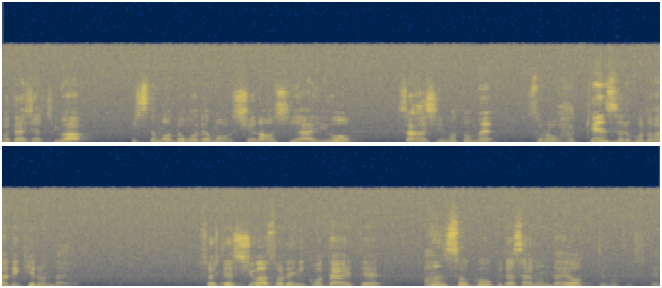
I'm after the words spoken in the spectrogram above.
私たちはいつでもどこでも主の支配を探し求めそれを発見することができるんだよ。そして主はそれに応えて安息をくださるんだよってことですね。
